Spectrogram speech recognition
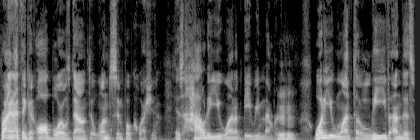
Brian, I think it all boils down to one simple question is how do you want to be remembered? Mm-hmm. What do you want to leave on this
